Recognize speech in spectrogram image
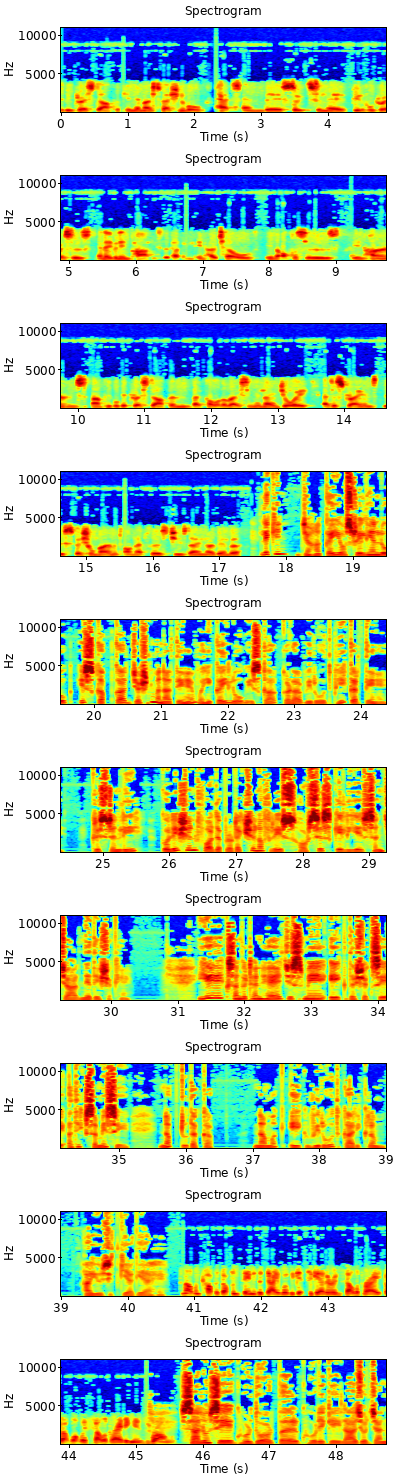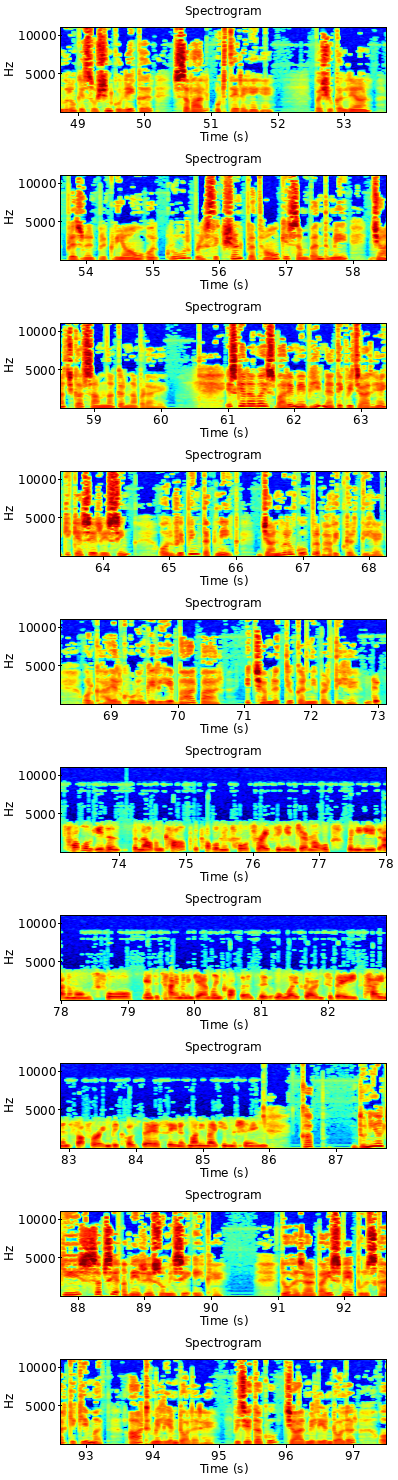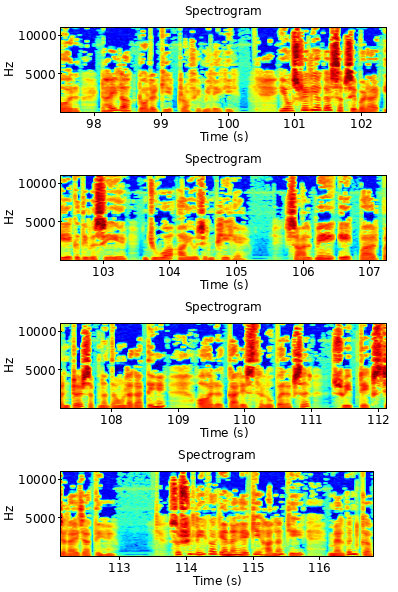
to be dressed up in their most fashionable hats and their suits and their beautiful dresses, and even in parties that happen in hotels, in offices, in homes, um, people get dressed up and they follow the racing and they enjoy, as Australians, this special moment on that first Tuesday in November. लेकिन जहां कई Australian लोग इस cup का जश्न मनाते हैं वहीं कई लोग इसका कड़ा विरोध भी करते हैं Kristen Lee Coalition for the Protection of Race Horses के लिए संचार निदेशक हैं। ये एक संगठन है जिसमें एक दशक से अधिक समय से नप टू द कप नामक एक विरोध कार्यक्रम आयोजित किया गया है। Melbourne Cup is often seen as a day where we get together and celebrate, but what we're celebrating is wrong. सालों से घोड़दौड़ पर घोड़े के इलाज और जानवरों के शोषण को लेकर सवाल उठते रहे हैं। पशु कल्याण प्रजनन प्रक्रियाओं और क्रूर प्रशिक्षण प्रथाओं के संबंध में जाँच का सामना करना पड़ा है। इसके अलावा इस बारे में भी नैतिक विचार हैं कि कैसे रेसिंग और विपिंग तकनीक जानवरों को प्रभावित करती है और घायल घोड़ों के लिए बार बार इच्छा मृत्यु करनी पड़ती है। The problem isn't the Melbourne Cup, the problem is horse racing in general. When you use animals for entertainment and gambling profits, there's always going to be pain and suffering because they're seen as money making machines. Cup दुनिया की सबसे अमीर रेसों में से एक है 2022 में पुरस्कार की कीमत 8 मिलियन डॉलर है विजेता को चार मिलियन डॉलर और ढाई लाख डॉलर की ट्रॉफी मिलेगी ये ऑस्ट्रेलिया का सबसे बड़ा एक दिवसीय जुआ आयोजन भी है। साल में एक बार पंटर्स अपना दांव लगाते हैं और कार्यस्थलों पर अक्सर स्वीप टेक्स चलाए जाते हैं। सुश्री ली का कहना है कि हालाँकि मेलबर्न कप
